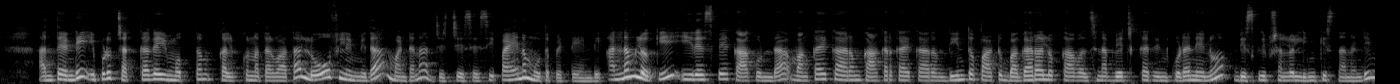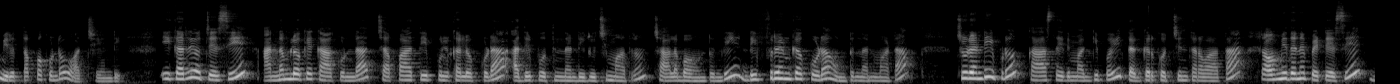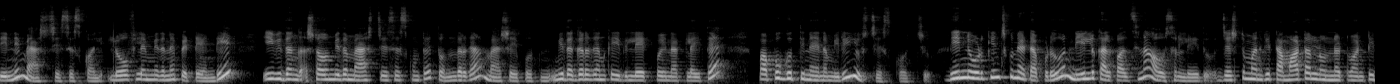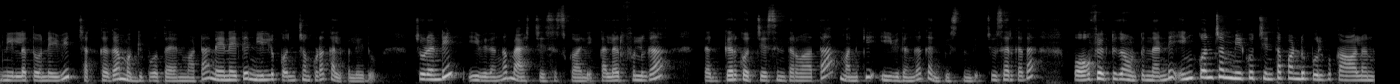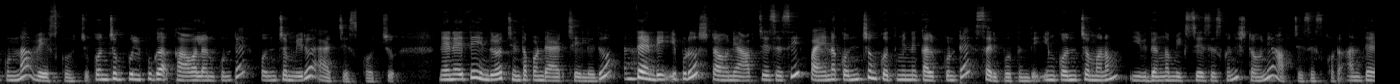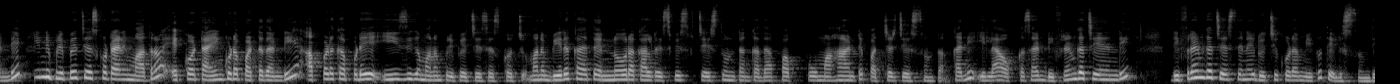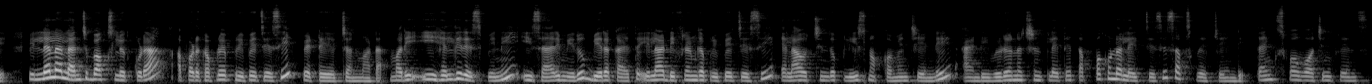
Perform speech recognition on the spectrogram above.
అంతే అండి. ఇప్పుడు చక్కగా ఈ మొత్తం కలుపుకున్న తర్వాత లో ఫ్లేమ్ మీద మంటను అడ్జస్ట్ చేసేసి పైన మూత పెట్టేయండి. అన్నంలోకి ఈ రెసిపీ కాకుండా వంకాయ కారం కాకరకాయ కారం దీంతో పాటు బగారాలోకి కావాల్సిన వెజ్ కర్రీని కూడా నేను డిస్క్రిప్షన్లో లింక్ ఇస్తానండి. మీరు తప్పకుండా వాచ్ చేయండి. ఈ కర్రీ వచ్చేసి అన్నంలోకే కాకుండా చపాతి పుల్కలో కూడా అదిరిపోతుందండి. రుచి మాత్రం చాలా బాగుంటుంది. డిఫరెంట్గా కూడా ఉంటుందన్నమాట. చూడండి ఇప్పుడు కాస్త ఇది మగ్గిపోయి దగ్గరకు వచ్చిన తర్వాత స్టవ్ మీదనే పెట్టేసి దీన్ని మ్యాష్ చేసేసుకోవాలి. లో ఫ్లేమ్ మీదనే పెట్టేయండి. ఈ విధంగా స్టవ్ మీద మ్యాష్ చేసేసుకుంటే తొందరగా మ్యాష్ అయిపోతుంది. మీ దగ్గర కనుక ఇది లేకపోయినట్లయితే పప్పు గుత్తినైనా మీరు యూస్ చేసుకోవచ్చు. దీన్ని ఉడికించుకునేటప్పుడు నీళ్ళు కలపాల్సిన అవసరం లేదు. జస్ట్ మనకి టమాటాలు ఉన్నటువంటి నీళ్ళతోనే ఇవి చక్కగా మగ్గిపోతాయన్నమాట. నేనైతే నీళ్ళు కొంచెం కూడా కలపలేదు. చూడండి ఈ విధంగా మ్యాష్ చేసేసుకోవాలి. కలర్ఫుల్గా దగ్గరకు వచ్చేసిన తర్వాత మనకి ఈ విధంగా కనిపిస్తుంది. చూసారు కదా? పర్ఫెక్ట్గా ఉంటుందండి. ఇంకొంచెం మీకు చింతపండు పులుపు కావాలనుకున్నా వేసుకోవచ్చు. కొంచెం పులుపుగా కావాలనుకుంటే కొంచెం మీరు యాడ్ చేసుకోవచ్చు. నేనైతే ఇందులో చింతపండు యాడ్ చేయలేదు. అంతే అండి. ఇప్పుడు స్టవ్ని ఆఫ్ చేసేసి పైన కొంచెం కొత్తిమీరని కలుపుకుంటే సరిపోతుంది. ఇంకొంచెం మనం ఈ విధంగా మిక్స్ చేసేసుకుని స్టవ్ని ఆఫ్ చేసేసుకోవడం. అంతే అండి. దీన్ని ప్రిపేర్ చేసుకోవడానికి మాత్రం ఎక్కువ టైం కూడా పట్టదండి. అప్పటికప్పుడే ఈజీగా మనం ప్రిపేర్ చేసేసుకోవచ్చు. మనం బీరకాయతో ఎన్నో రకాల రెసిపీస్ చేస్తుంటాం కదా. పప్పు మహా అంటే పచ్చడి చేస్తుంటాం కానీ ఇలా ఒక్కసారి డిఫరెంట్గా చేయండి. డిఫరెంట్గా చేస్తేనే రుచి కూడా మీకు తెలుస్తుంది. పిల్లల లంచ్ బాక్స్లకు కూడా అప్పటికప్పుడే ప్రిపేర్ చేసి పెట్టేయచ్చు అనమాట మరి ఈ హెల్దీ రెసిపీని ఈసారి మీరు బీరకాయతో ఇలా డిఫరెంట్ డిఫరెంట్గా ప్రిపేర్ చేసి ఎలా వచ్చిందో ప్లీజ్ నాకు కామెంట్ చేయండి. అండ్ ఈ వీడియో నచ్చినట్లయితే తప్పకుండా లైక్ చేసి సబ్స్క్రైబ్ చేయండి. Thanks for watching friends.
